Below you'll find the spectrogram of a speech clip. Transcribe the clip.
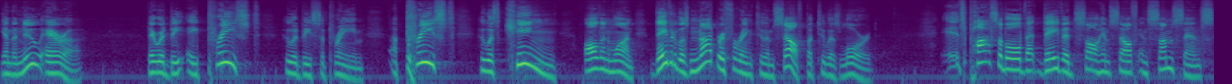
In the new era, there would be a priest who would be supreme, a priest who was king all in one. David was not referring to himself, but to his Lord. It's possible that David saw himself in some sense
